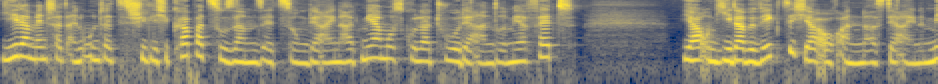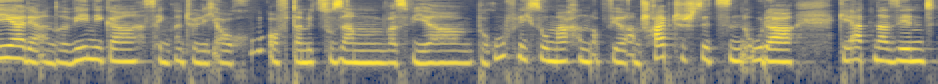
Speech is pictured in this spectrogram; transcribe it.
Jeder Mensch hat eine unterschiedliche Körperzusammensetzung. Der eine hat mehr Muskulatur, der andere mehr Fett. Ja, und jeder bewegt sich ja auch anders. Der eine mehr, der andere weniger. Es hängt natürlich auch oft damit zusammen, was wir beruflich so machen, ob wir am Schreibtisch sitzen oder Gärtner sind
